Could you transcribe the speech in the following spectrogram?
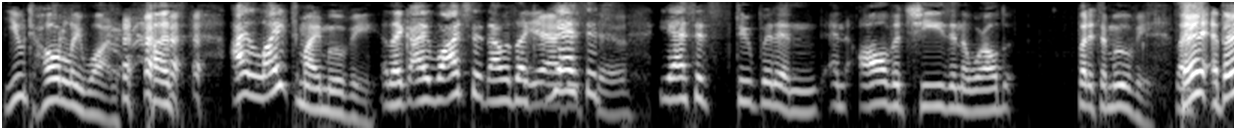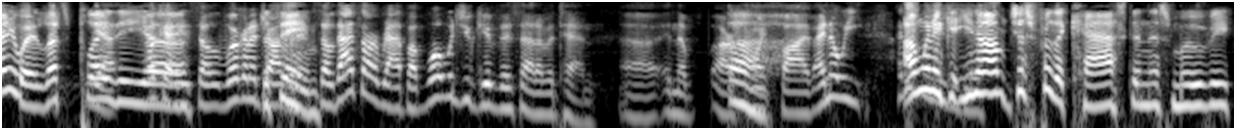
You totally won because I liked my movie. Like I watched it and I was like, Yeah, I yes, did it's too. yes, it's stupid and and all the cheese in the world, but it's a movie. But, Like, but anyway, let's play yeah. the. Uh, okay, so we're gonna drop it in. So that's our wrap up. What would you give this out of a ten? Uh, in the our Uh, point five. I know we. I I'm gonna get you know I'm- just for the cast in this movie.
